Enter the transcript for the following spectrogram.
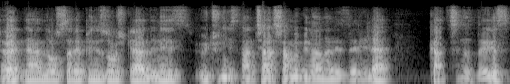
Evet değerli dostlar hepiniz hoş geldiniz. 3 Nisan çarşamba günü analizleriyle karşınızdayız.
